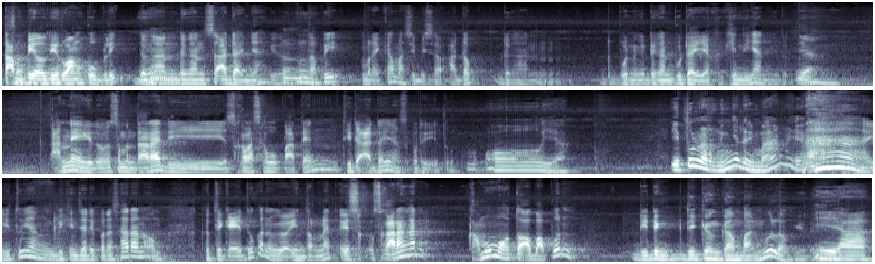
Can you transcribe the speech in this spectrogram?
tampil di ruang publik dengan dengan seadanya gitu tapi mereka masih bisa adopt dengan dengan budaya kekinian gitu ya. aneh gitu sementara di sekelas kabupaten tidak ada yang seperti itu Oh iya. Itu learningnya dari mana ya? Nah, itu yang bikin jadi penasaran Om. Ketika itu kan ya internet, eh, se- sekarang kan kamu mau tahu apa pun di di genggamanmu loh gitu. Iya.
